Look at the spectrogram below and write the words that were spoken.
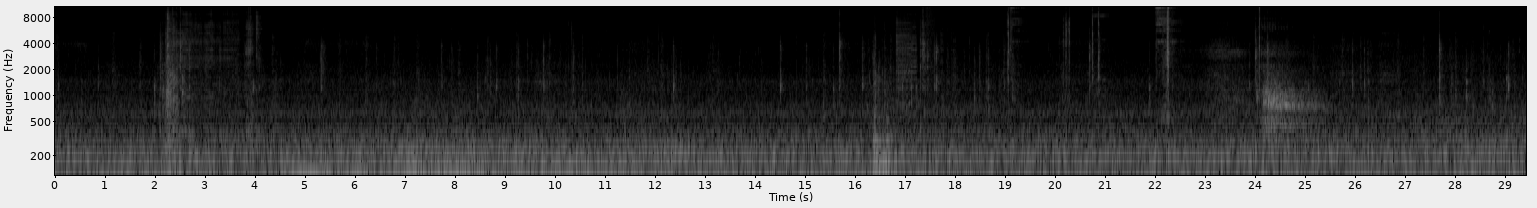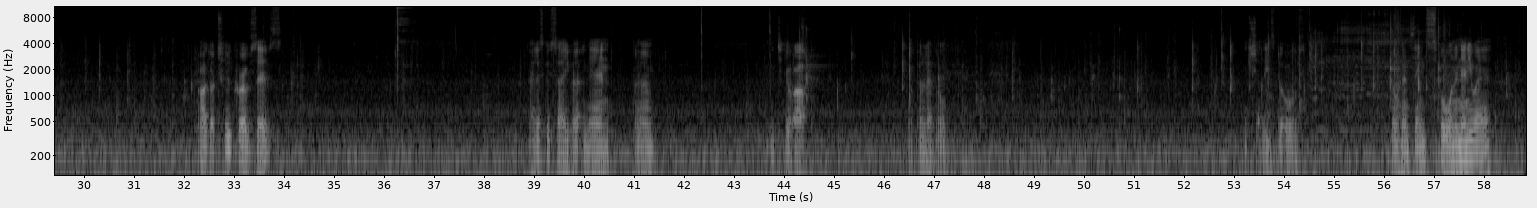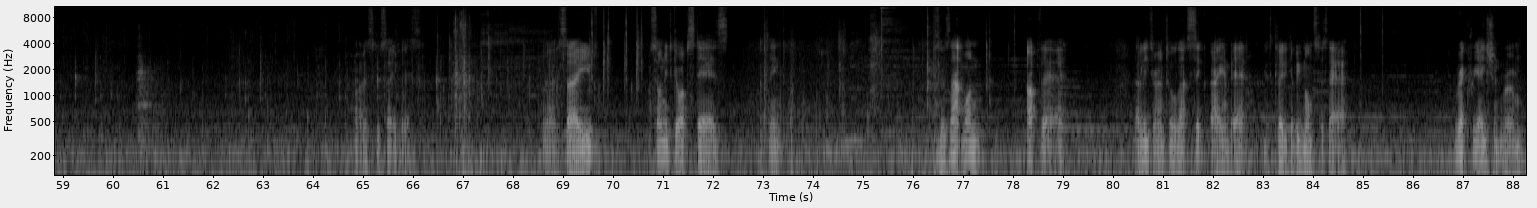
Right, I've got two corrosives. Okay, let's go save it and then um, Need to go up. Up a level. Let's shut these doors. Don't want them things spawning anywhere. Right, save this. Uh, save. So I need to go upstairs, I think. So there's that one up there. That leads around to all that sick bay and bit. There's clearly going to be monsters there. Recreation room.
